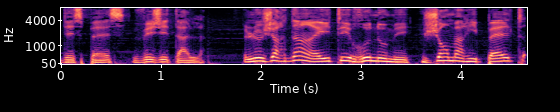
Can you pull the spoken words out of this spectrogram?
d'espèces végétales. Le jardin a été renommé Jean-Marie Pelt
